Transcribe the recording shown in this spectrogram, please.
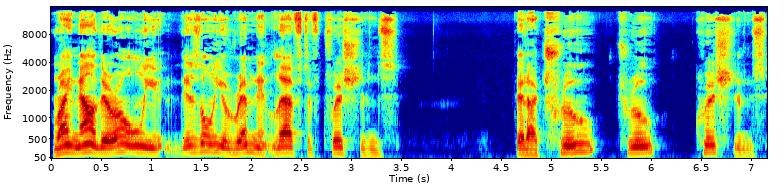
Right now, there are only there's only a remnant left of Christians that are true, true Christians.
